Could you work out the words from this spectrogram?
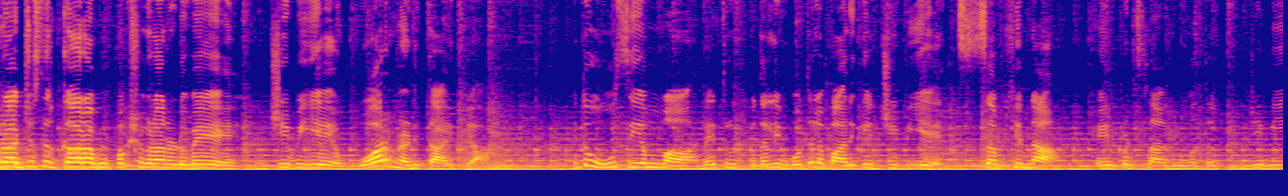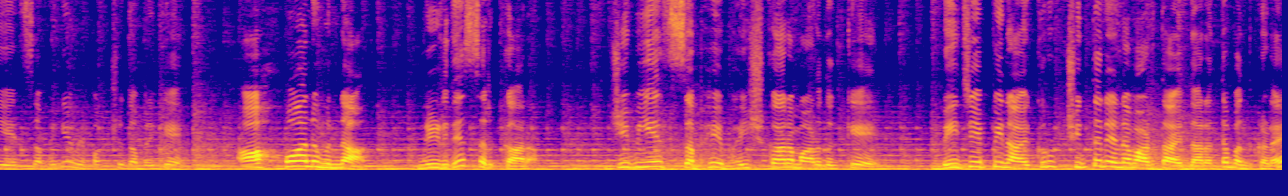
ರಾಜ್ಯ ಸರ್ಕಾರ ವಿಪಕ್ಷಗಳ ನಡುವೆ ಜಿಬಿಎ ವಾರ್ ನಡೀತಾ ಇದೆಯಾ? ಇದು ಸಿಎಂ ನೇತೃತ್ವದಲ್ಲಿ ಮೊದಲ ಬಾರಿಗೆ ಜಿಬಿಎ ಸಭೆಯನ್ನ ಏರ್ಪಡಿಸಲಾಗಿರುವಂತಹ ಜಿಬಿಎ ಸಭೆಗೆ ವಿಪಕ್ಷದವರಿಗೆ ಆಹ್ವಾನವನ್ನ ನೀಡಿದೆ ಸರ್ಕಾರ. ಜಿಬಿಎ ಸಭೆ ಬಹಿಷ್ಕಾರ ಮಾಡೋದಕ್ಕೆ ಬಿಜೆಪಿ ನಾಯಕರು ಚಿಂತನೆಯನ್ನ ಮಾಡ್ತಾ ಇದ್ದಾರಂತೆ ಒಂದ್ ಕಡೆ.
